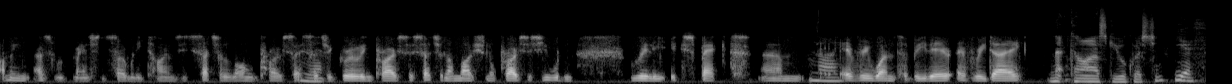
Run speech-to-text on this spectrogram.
I mean, as we've mentioned so many times, it's such a long process, Yeah. such a grueling process, such an emotional process. You wouldn't really expect um, No. everyone to be there every day. Nat, can I ask you a question? yes.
